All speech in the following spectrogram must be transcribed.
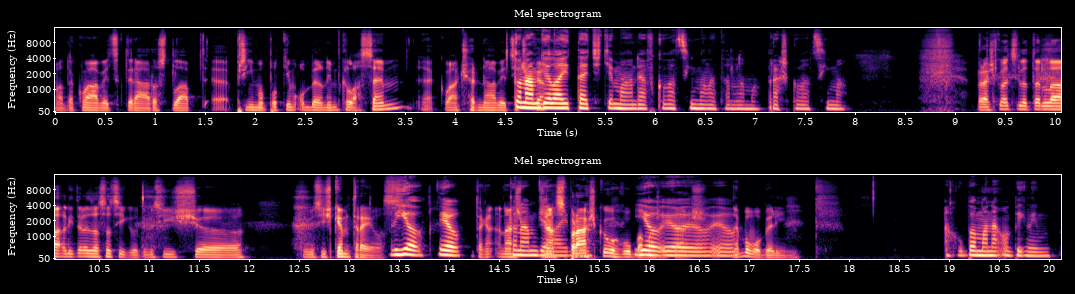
Má taková věc, která rostla eh, přímo pod tím obilným klasem, taková černá věcička. To nám dělají teď těma dávkovacíma letadlama, praškovacíma. Praškovací letadla lítaly za socíku, ty myslíš, eh, ty myslíš chemtrails. Jo, jo. Tak náš, nám náš dělají, s no. práškou houbama Jo, jo, říkáš. jo, jo. Nebo obilím. A hubama na obilím.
